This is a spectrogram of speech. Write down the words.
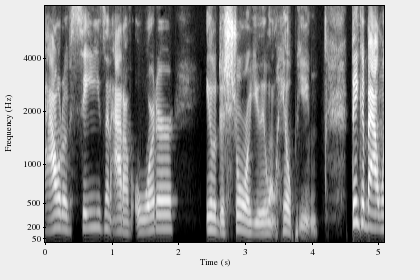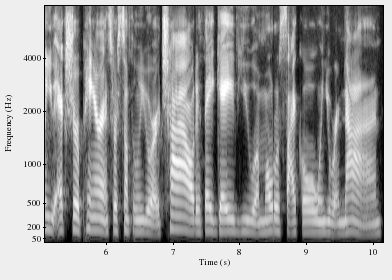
out of season, out of order, it'll destroy you. It won't help you. Think about when you asked your parents for something when you were a child, if they gave you a motorcycle when you were nine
